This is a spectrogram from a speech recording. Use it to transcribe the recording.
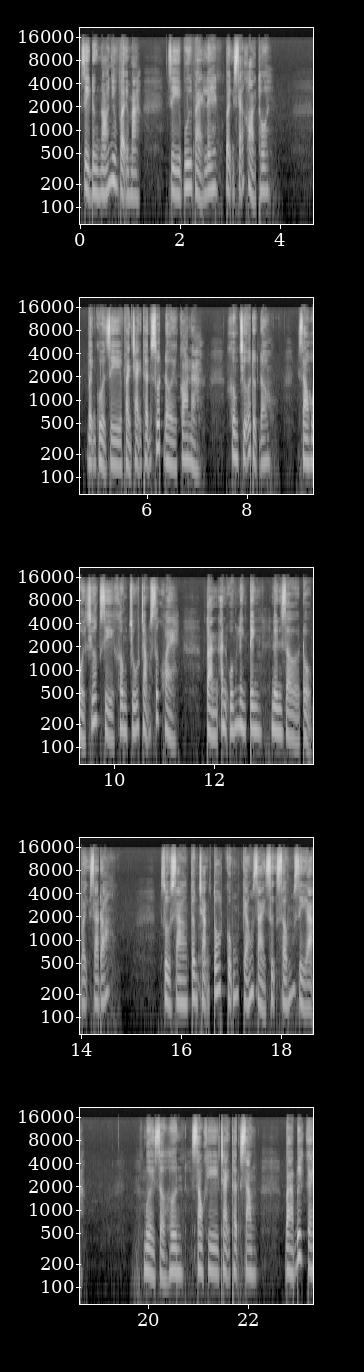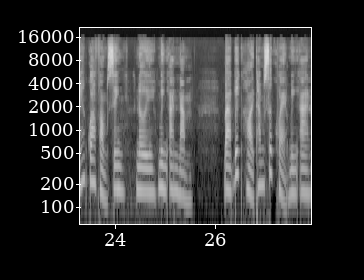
Dì đừng nói như vậy mà. Dì vui vẻ lên, bệnh sẽ khỏi thôi. Bệnh của dì phải chạy thận suốt đời con à. Không chữa được đâu. Do hồi trước dì không chú trọng sức khỏe. Toàn ăn uống linh tinh nên giờ đổ bệnh ra đó. Dù sao tâm trạng tốt cũng kéo dài sự sống gì ạ. À. 10 giờ hơn sau khi chạy thận xong, bà Bích ghé qua phòng sinh nơi Minh An nằm. Bà Bích hỏi thăm sức khỏe Minh An,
